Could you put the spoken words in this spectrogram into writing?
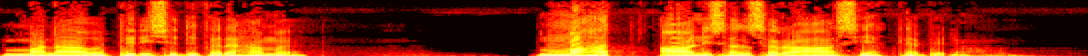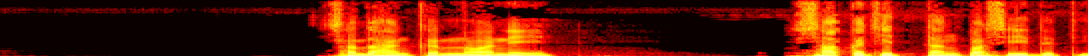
මනාව පිරිසිදු කරාම මහත් ආනිසංස රාශියක් ලැබෙනවා. සඳහන් කරනවානේ සකචිත්තං පසීදති.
